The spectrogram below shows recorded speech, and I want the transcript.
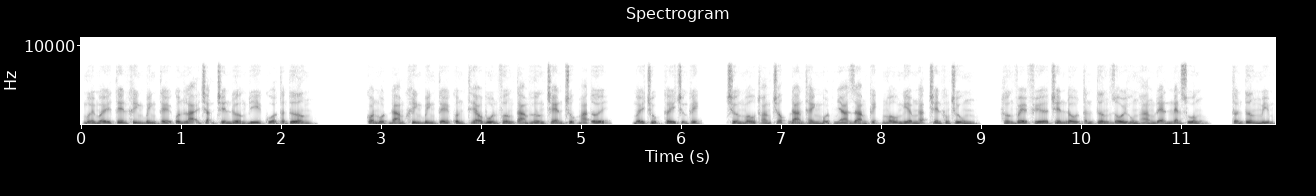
mười mấy tên khinh binh tể quân lại chặn trên đường đi của tấn tương. Còn một đám khinh binh tể quân theo bốn phương tám hướng chen trúc mà tới, mấy chục cây trường kích, trường mâu thoáng chốc đan thành một nhà giam kích mâu nghiêm ngặt trên không trung hướng về phía trên đầu tấn tương rồi hung hăng đèn nén xuống, tấn tương mỉm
